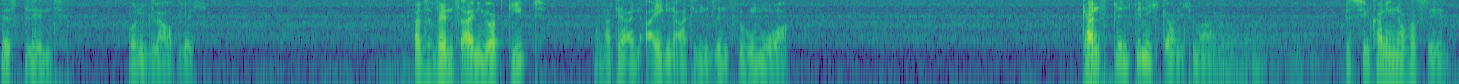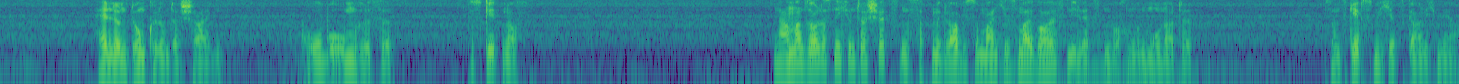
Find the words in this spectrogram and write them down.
ist blind. Unglaublich. Also wenn es einen Gott gibt, dann hat er einen eigenartigen Sinn für Humor. Ganz blind bin ich gar nicht mal. Bisschen kann ich noch was sehen. Hell und dunkel unterscheiden. Grobe Umrisse. Das geht noch. Na, man soll das nicht unterschätzen. Das hat mir, glaube ich, so manches Mal geholfen die letzten Wochen und Monate. Sonst gäbe es mich jetzt gar nicht mehr.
